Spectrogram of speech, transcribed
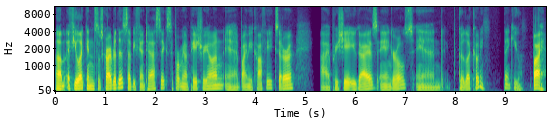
Um, if you like and subscribe to this, that'd be fantastic. Support me on Patreon and buy me a coffee, etc. I appreciate you guys and girls, and good luck coding. Thank you. Bye.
